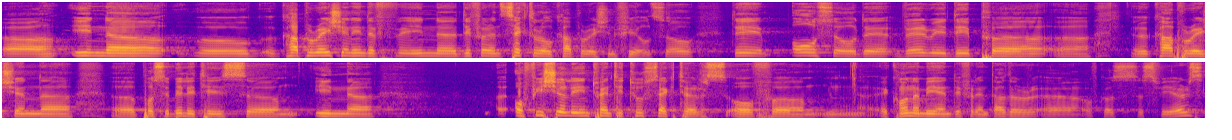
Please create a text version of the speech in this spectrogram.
Uh, in uh, uh, cooperation in, the, in different sectoral cooperation fields. So the, also the very deep uh, uh, uh, cooperation possibilities um, in officially in 22 sectors of um, economy and different other, uh, of course, spheres.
